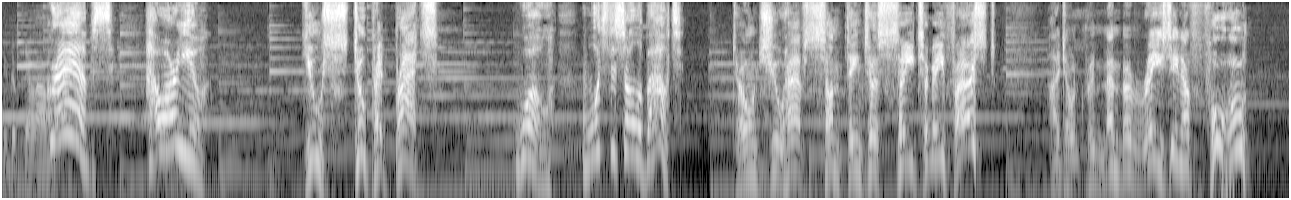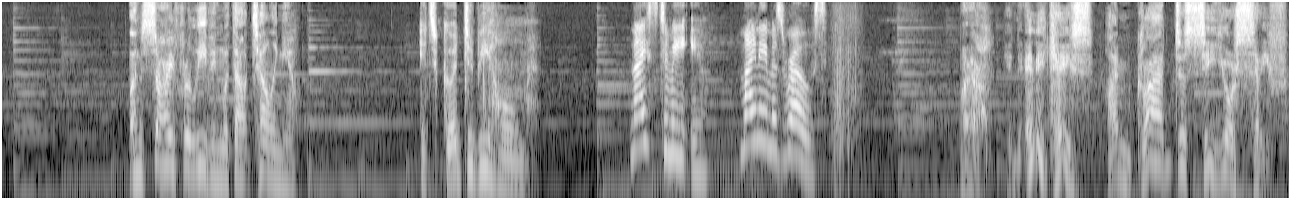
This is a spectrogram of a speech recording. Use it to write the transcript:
Hidupnya lama. Gramps! How are you? You stupid brats! Whoa, what's this all about? Don't you have something to say to me first? I don't remember raising a fool. I'm sorry for leaving without telling you. It's good to be home. Nice to meet you. My name is Rose. Well, in any case, I'm glad to see you're safe.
